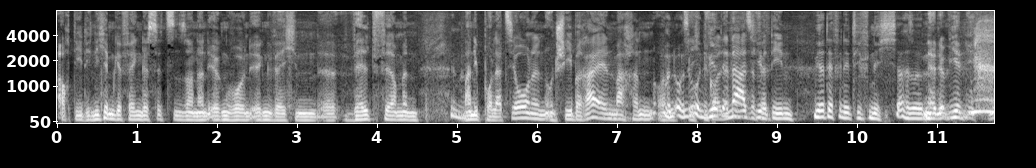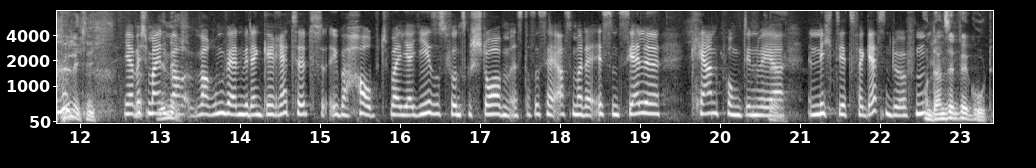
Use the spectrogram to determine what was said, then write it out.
auch die, die nicht im Gefängnis sitzen, sondern irgendwo in irgendwelchen äh, Weltfirmen genau. Manipulationen und Schiebereien machen und, und, und sich eine goldene Nase verdienen. Wir definitiv nicht. Also, ne, wir nicht, natürlich nicht. Ja, aber ich meine, wa warum werden wir denn gerettet überhaupt? Weil ja Jesus für uns gestorben ist. Das ist ja erstmal der essentielle Kernpunkt, den wir okay. ja nicht jetzt vergessen dürfen. Und dann sind wir gut.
